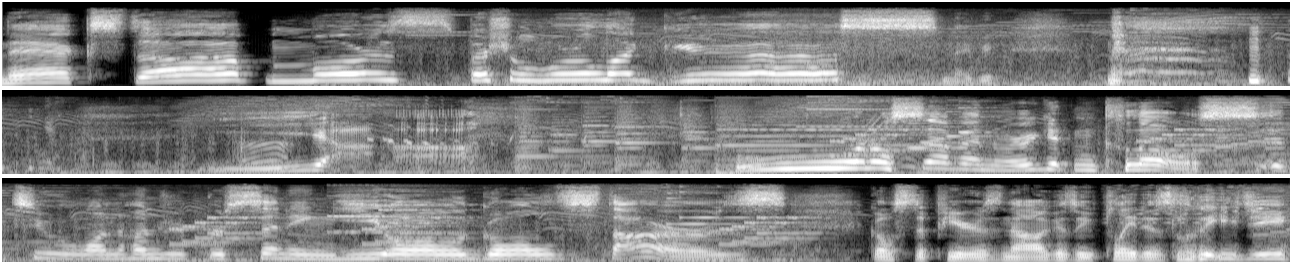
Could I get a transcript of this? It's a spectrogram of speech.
Next up, more special world, I guess. Maybe. yeah. 107, we're getting close to 100%ing ye old gold stars. Ghost appears now because he played as Luigi.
